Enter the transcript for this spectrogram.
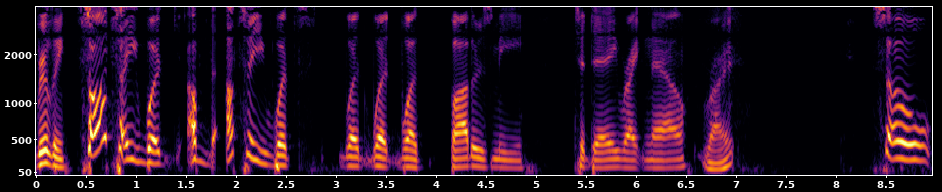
Really. So I'll tell you what. I'll, I'll tell you what's what what what bothers me today right now. Right? So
